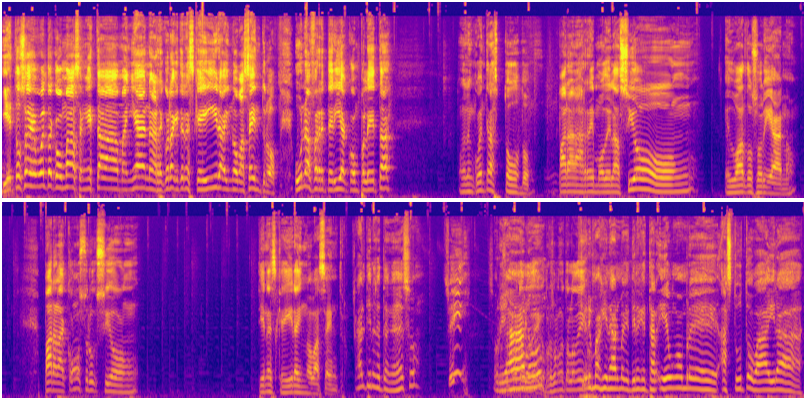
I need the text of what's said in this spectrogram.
Y entonces de vuelta con más en esta mañana. Recuerda que tienes que ir a Innovacentro, una ferretería completa donde lo encuentras todo. Para la remodelación, Eduardo Soriano. Para la construcción, tienes que ir a Innovacentro. Ah, él tiene que tener eso. Sí. Soriano. Por eso me te lo digo. Quiero imaginarme que tiene que estar. Y es un hombre astuto, va a ir a,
